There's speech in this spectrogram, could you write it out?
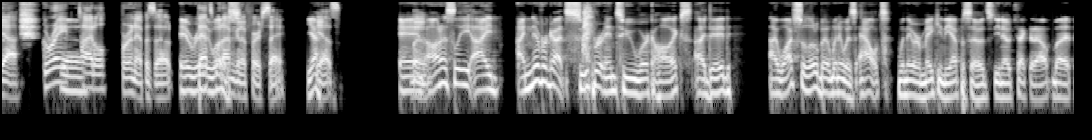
yeah, great Uh, title for an episode. It really That's was. what I'm going to first say. Yeah. Yes. And Boom. honestly, I I never got super into workaholics. I did. I watched a little bit when it was out when they were making the episodes. You know, checked it out, but.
